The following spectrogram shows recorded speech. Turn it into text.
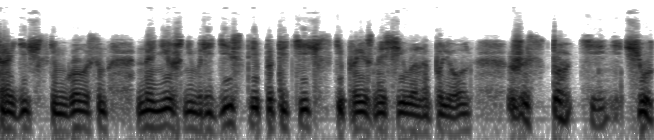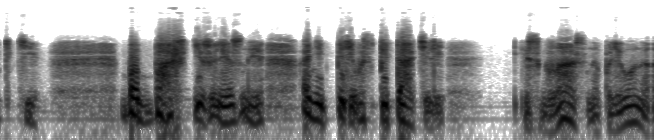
Трагическим голосом на нижнем регистре патетически произносила Наполеон. Жестокие, нечуткие. Бабашки железные, они перевоспитатели. Из глаз Наполеона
